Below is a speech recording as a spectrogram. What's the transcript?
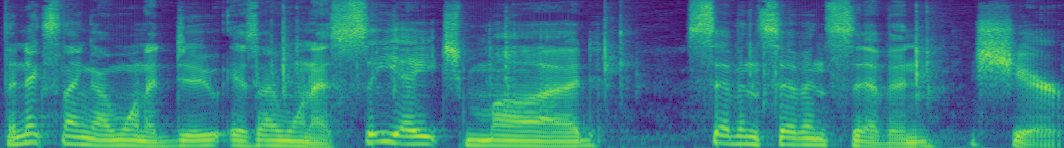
The next thing I want to do is I want to chmod 777 share.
